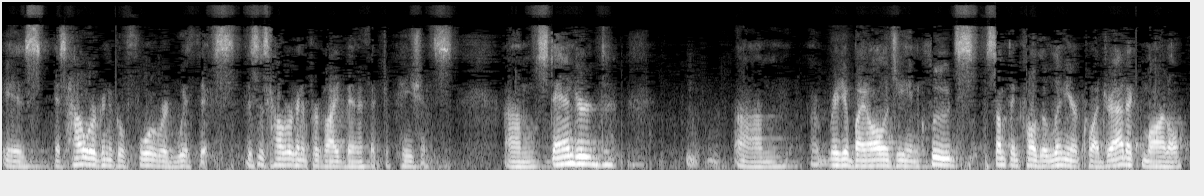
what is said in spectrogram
is, is how we're going to go forward with this. This is how we're going to provide benefit to patients. Um, standard um, radiobiology includes something called the linear quadratic model,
